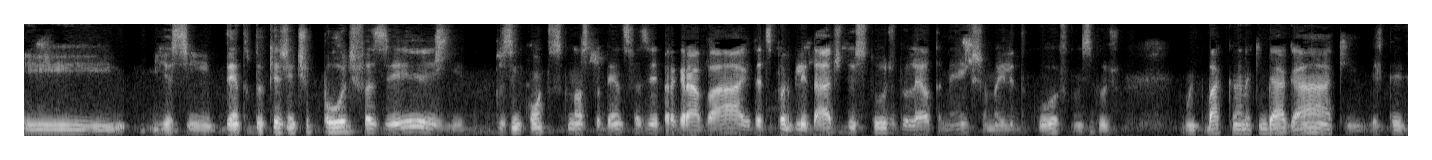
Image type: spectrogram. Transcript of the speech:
E, e assim, dentro do que a gente pôde fazer dos encontros que nós pudemos fazer para gravar e da disponibilidade do estúdio do Léo também, que chama Ilha do Corvo, é um estúdio muito bacana aqui em BH, que ele teve,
